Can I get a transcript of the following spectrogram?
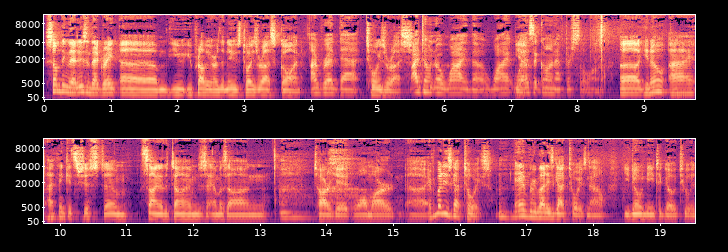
something that isn't that great, um, you, you probably heard the news Toys R Us gone. I read that. Toys R Us. I don't know why though. Why why Yeah. is it gone after so long? Uh, you know, I, I think it's just um, sign of the times. Amazon, Oh. Target, Walmart. Uh, everybody's got toys. Everybody's got toys now. You don't need to go to a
